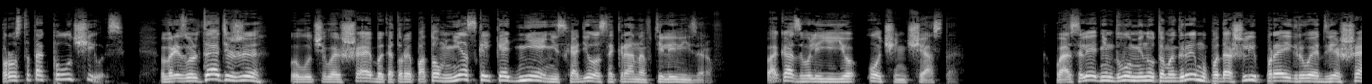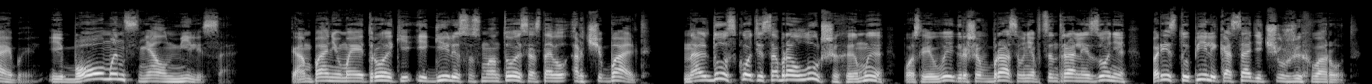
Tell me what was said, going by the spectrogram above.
просто так получилось. В результате же получилась шайба, которая потом несколько дней не сходила с экранов телевизоров. Показывали ее очень часто. К последним двум минутам игры мы подошли, проигрывая две шайбы, и Боуман снял Миллиса. Компанию моей тройки и Гиллису с Монтой составил Арчибальд. На льду Скотти собрал лучших, и мы, после выигрыша вбрасывания в центральной зоне, приступили к осаде чужих ворот.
